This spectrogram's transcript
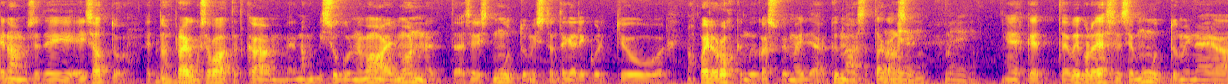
enamused ei, ei satu, et noh, praegu kui sa vaatad ka noh, missugune maailm on, et sellist muutumist on tegelikult ju noh, palju rohkem kui kasvõi ma ei tea, kümme aastat tagasi no,. ehk et võib-olla jah, see, see muutumine ja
